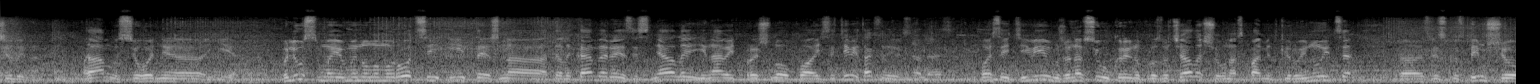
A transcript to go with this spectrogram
щілина. Там сьогодні є. Плюс ми в минулому році і теж на телекамери зісняли, і навіть пройшло по ICTV, так Сергій? По ICTV вже на всю Україну прозвучало, що у нас пам'ятки руйнуються е, в зв'язку з тим, що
